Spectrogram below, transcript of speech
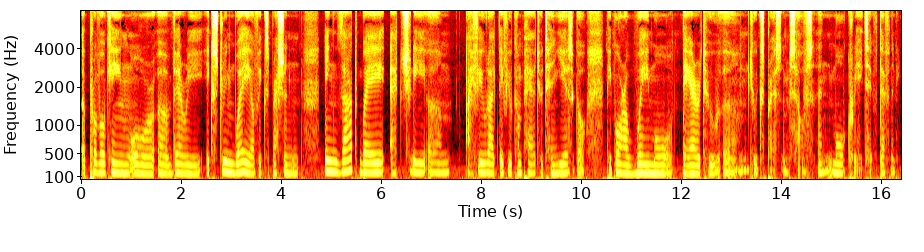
a provoking or a very extreme way of expression. In that way, actually, um, I feel like if you compare to 10 years ago, people are way more dare to um, to express themselves and more creative, definitely.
